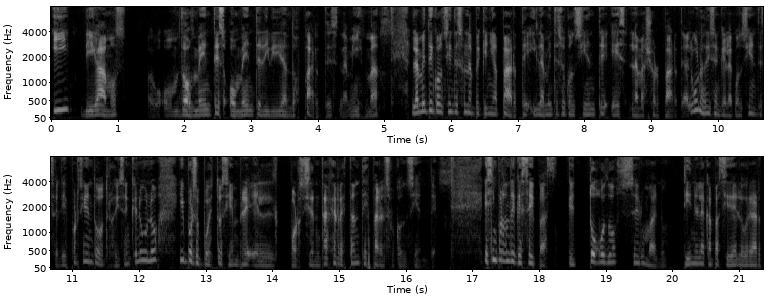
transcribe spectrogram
y digamos, o dos mentes o mente dividida en dos partes, la misma. La mente consciente es una pequeña parte y la mente subconsciente es la mayor parte. Algunos dicen que la consciente es el 10%, otros dicen que el 1% y por supuesto siempre el porcentaje restante es para el subconsciente. Es importante que sepas que todo ser humano tiene la capacidad de lograr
